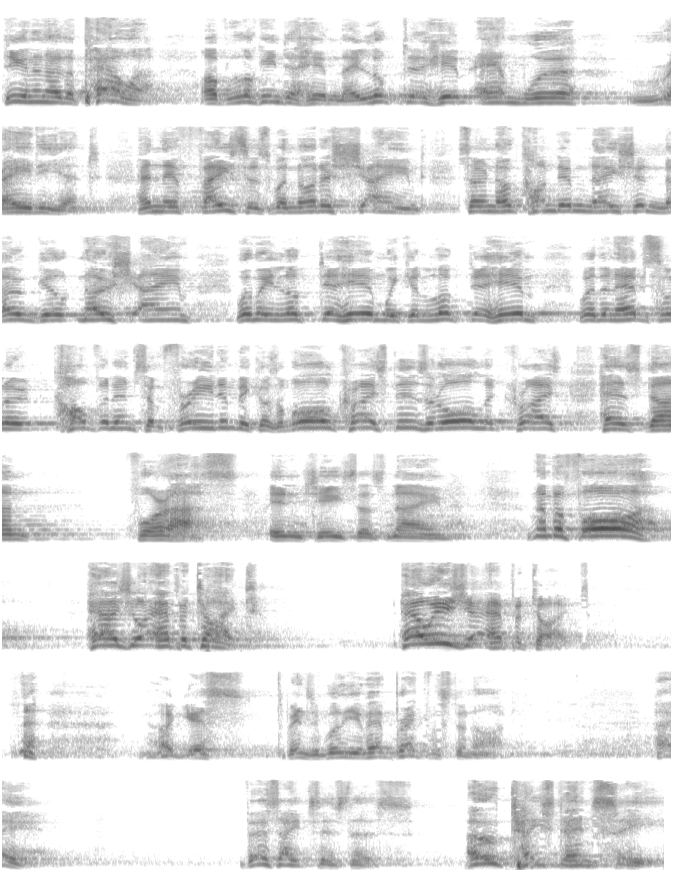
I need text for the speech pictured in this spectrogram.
You're going to know the power of looking to Him. They looked to Him and were radiant, and their faces were not ashamed. So, no condemnation, no guilt, no shame. When we look to Him, we can look to Him with an absolute confidence and freedom because of all Christ is and all that Christ has done for us in Jesus' name. Number four, how's your appetite? How is your appetite? I guess depends on whether you've had breakfast or not. Hey, verse 8 says this Oh, taste and see.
